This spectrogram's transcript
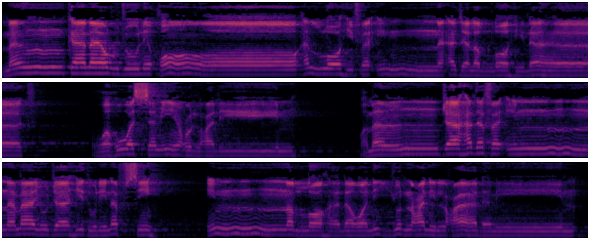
من كان يرجو لقاء الله فإن أجل الله لات وهو السميع العليم. ومن جاهد فإنما يجاهد لنفسه إن الله لغني عن العالمين.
